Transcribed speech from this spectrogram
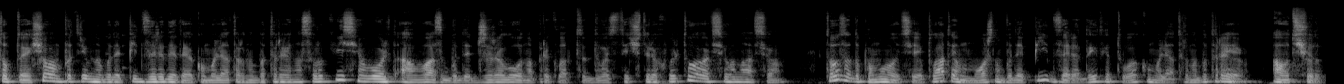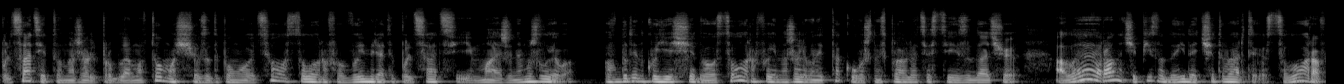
Тобто, якщо вам потрібно буде підзарядити акумуляторну батарею на 48 вольт, а у вас буде джерело, наприклад, 24 вольтове всього-навсього, то за допомогою цієї плати можна буде підзарядити ту акумуляторну батарею. А от щодо пульсацій, то, на жаль, проблема в тому, що за допомогою цього осцилографа виміряти пульсації майже неможливо. В будинку є ще два осцилографи, і, на жаль, вони також не справляться з цією задачею, але рано чи пізно доїде четвертий осцилограф,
